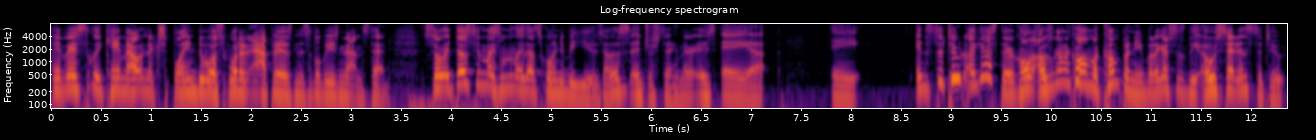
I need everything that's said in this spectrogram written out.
they basically came out and explained to us what an app is, and they said they'll be using that instead. So it does seem like something like that's going to be used. Now this is interesting. There is a uh, a Institute, I guess they're called. I was going to call them a company, but I guess it's the OSET Institute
